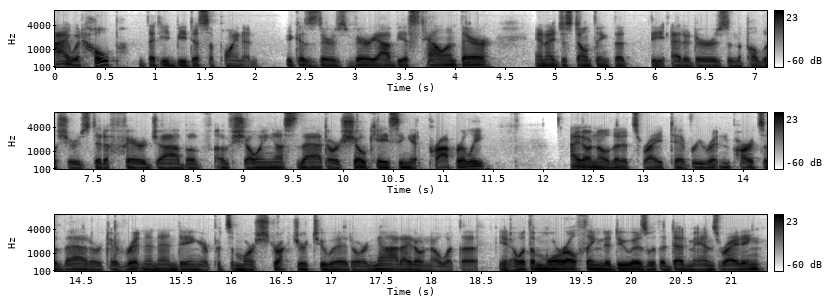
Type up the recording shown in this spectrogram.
I would hope that he'd be disappointed because there's very obvious talent there, and I just don't think that the editors and the publishers did a fair job of of showing us that or showcasing it properly. I don't know that it's right to have rewritten parts of that or to have written an ending or put some more structure to it or not. I don't know what the you know what the moral thing to do is with a dead man's writing.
